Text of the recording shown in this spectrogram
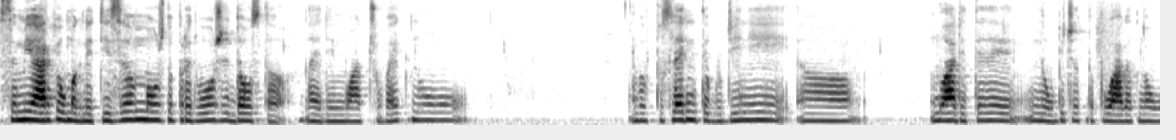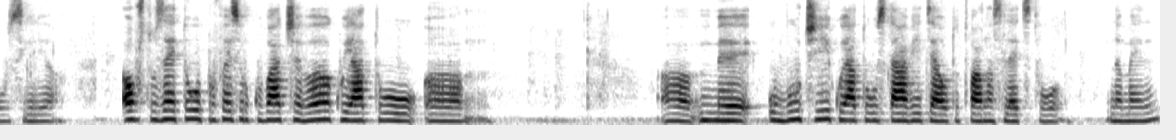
самия археомагнетизъм може да предложи доста на един млад човек, но в последните години а, младите не обичат да полагат много усилия. Общо взето професор Ковачева, която а, а, ме обучи, която остави цялото това наследство на мен.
